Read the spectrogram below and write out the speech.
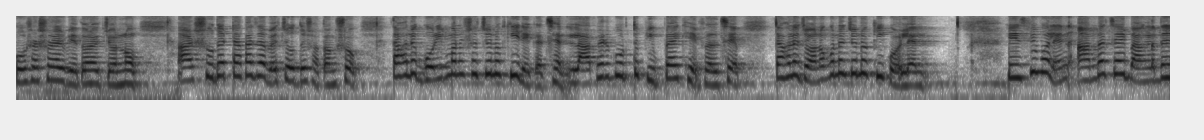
প্রশাসনের বেতনের জন্য, আর সুদের টাকা যাবে চোদ্দ শতাংশ। তাহলে গরিব মানুষের জন্য কি রেখেছেন? লাভের গুরুত্ব পিঁপড়ায় খেয়ে ফেলছে। তাহলে জনগণের জন্য কি করলেন? রিজভি বলেন, আমরা চাই বাংলাদেশ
